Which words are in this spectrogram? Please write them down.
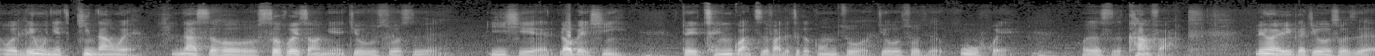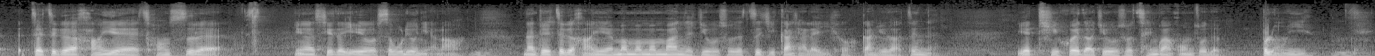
我零五年进单位，那时候社会上面就说是一些老百姓。对城管执法的这个工作，就是说是误会，或者是看法。另外一个就是说是在这个行业从事了，应该现在也有十五六年了啊。那对这个行业慢慢慢慢的，就是说是自己干下来以后，感觉到真的也体会到，就是说城管工作的不容易。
